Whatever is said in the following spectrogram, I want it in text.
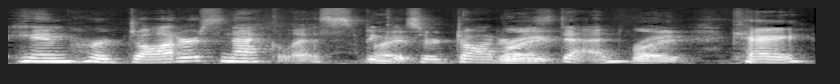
him her daughter's necklace because Right. her daughter right. is dead. Right. Okay,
